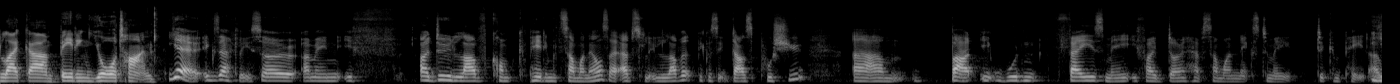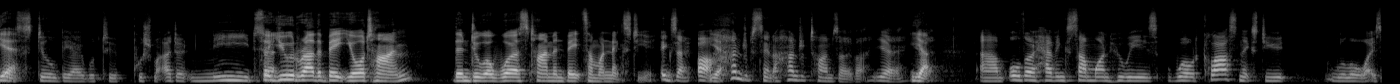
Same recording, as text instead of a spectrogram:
like um, beating your time. Yeah, exactly. So, I mean, if I do love comp- competing with someone else, I absolutely love it because it does push you. Um, but it wouldn't phase me if I don't have someone next to me to compete. I Yeah. will still be able to push my. I don't need. So that- you would rather beat your time than do a worse time and beat someone next to you. exactly. Oh, Yeah. 100%, 100 times over. Yeah. Yeah. Um, although having someone who is world class next to you will always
